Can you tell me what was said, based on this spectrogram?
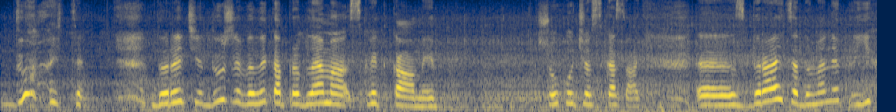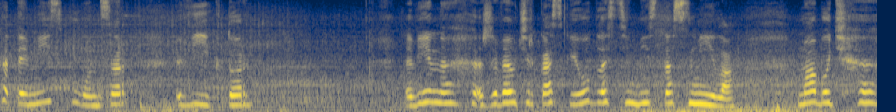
Думайте. До речі, дуже велика проблема з квитками. Що хочу сказати. Е, Збирається до мене приїхати мій спонсор Віктор. Він живе у Черкаській області, міста Сміла. Мабуть, е,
